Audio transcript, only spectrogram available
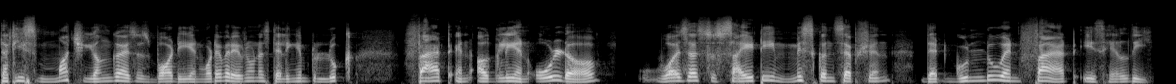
that he's much younger as his body and whatever everyone is telling him to look fat and ugly and older was a society misconception that gundu and fat is healthy.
